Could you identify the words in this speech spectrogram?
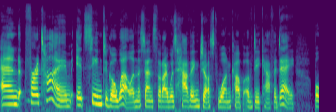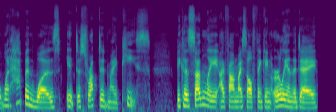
And for a time, it seemed to go well in the sense that I was having just one cup of decaf a day. But what happened was it disrupted my peace because suddenly I found myself thinking early in the day,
